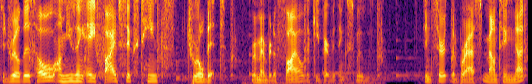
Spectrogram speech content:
To drill this hole, I'm using a 5 16 drill bit. Remember to file to keep everything smooth. Insert the brass mounting nut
